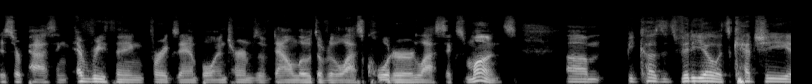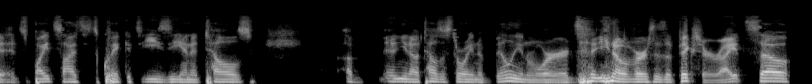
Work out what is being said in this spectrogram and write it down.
is surpassing everything, for example, in terms of downloads over the last quarter, last six months. Um, because it's video, it's catchy, it's bite sized, it's quick, it's easy, and it tells a and, you know tells a story in a billion words you know versus a picture right? So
